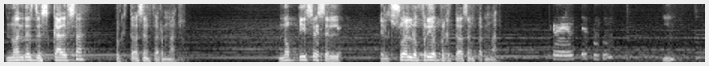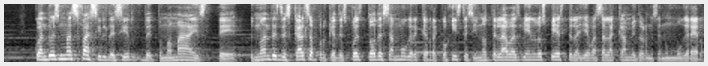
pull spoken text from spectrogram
No andes descalza porque te vas a enfermar. No pises el, suelo frío porque te vas a enfermar. ¿Mm? Cuando es más fácil decir de tu mamá, este, pues no andes descalza porque después toda esa mugre que recogiste, si no te lavas bien los pies, te la llevas a la cama y duermes en un mugrero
